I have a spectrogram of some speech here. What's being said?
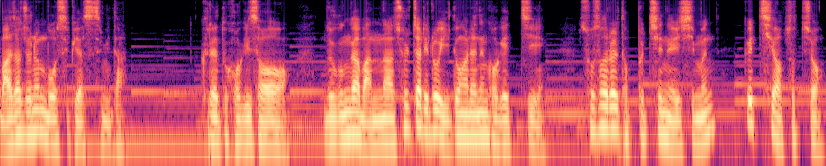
맞아주는 모습이었습니다. 그래도 거기서 누군가 만나 술자리로 이동하려는 거겠지 소설을 덧붙인 의심은 끝이 없었죠.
